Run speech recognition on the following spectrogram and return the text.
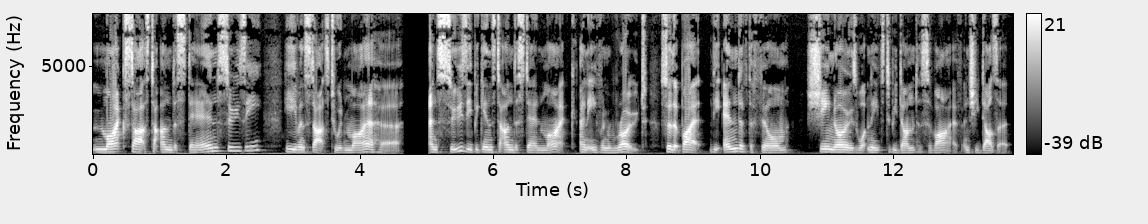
Mike starts to understand Susie, he even starts to admire her, and Susie begins to understand Mike and even Rote, so that by the end of the film, she knows what needs to be done to survive, and she does it.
